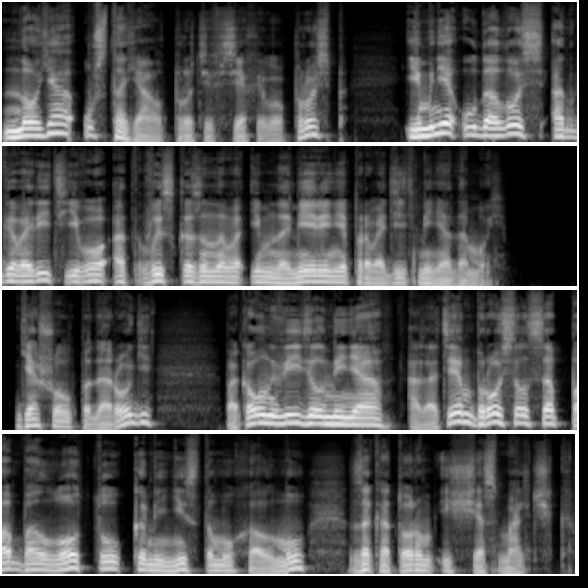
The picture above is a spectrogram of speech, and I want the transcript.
Но я устоял против всех его просьб, и мне удалось отговорить его от высказанного им намерения проводить меня домой. Я шел по дороге, пока он видел меня, а затем бросился по болоту каменистому холму, за которым исчез мальчик.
